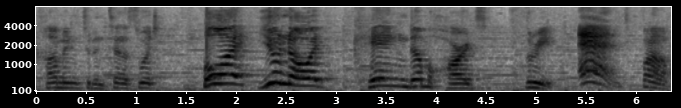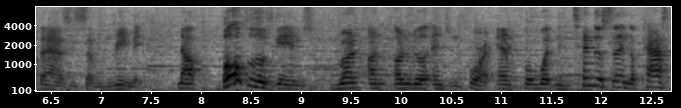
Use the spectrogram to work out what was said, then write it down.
coming to Nintendo Switch. Boy, you know it, Kingdom Hearts 3 and Final Fantasy 7 Remake. Now, both of those games run on Unreal Engine 4, and for what Nintendo said in the past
